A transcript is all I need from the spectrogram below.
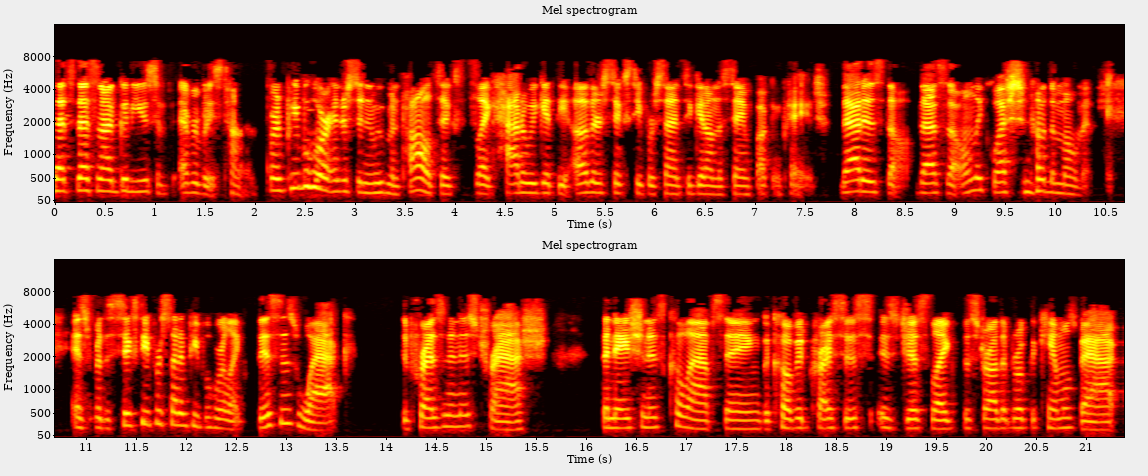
That's that's not a good use of everybody's time. For people who are interested in movement politics, it's like how do we get the other 60% to get on the same fucking page? That is the that's the only question of the moment. Is for the 60% of people who are like this is whack, the president is trash, the nation is collapsing, the COVID crisis is just like the straw that broke the camel's back.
